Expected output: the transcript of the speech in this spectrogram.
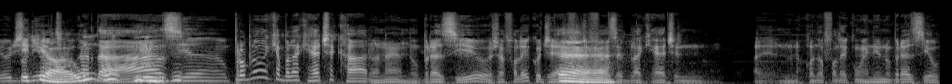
Eu diria Porque, ó, outro lugar um, da um, Ásia. Um, o problema é que a Black Hat é caro, né? No Brasil, eu já falei com o Jeff é. de fazer Black Hat quando eu falei com ele no Brasil.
